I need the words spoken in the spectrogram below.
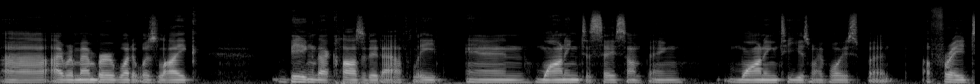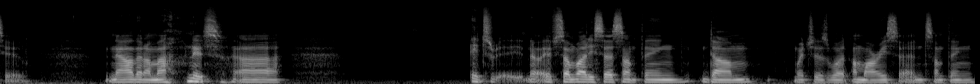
Uh, I remember what it was like being that closeted athlete and wanting to say something, wanting to use my voice, but afraid to. Now that I'm out, it's uh, it's you know if somebody says something dumb, which is what Amar'e said, something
